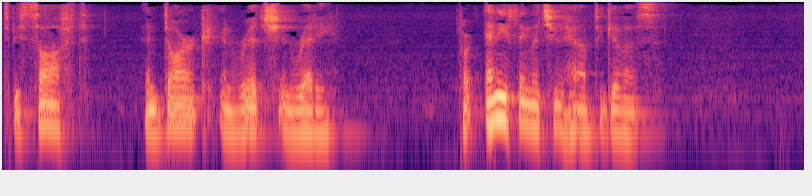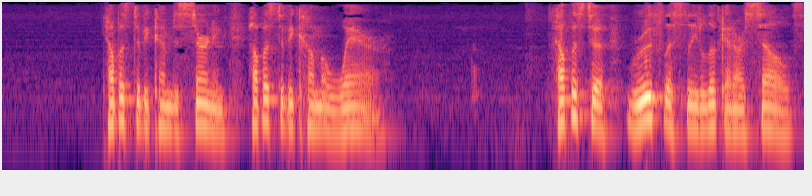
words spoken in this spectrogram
to be soft and dark and rich and ready for anything that you have to give us. Help us to become discerning. Help us to become aware. Help us to ruthlessly look at ourselves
